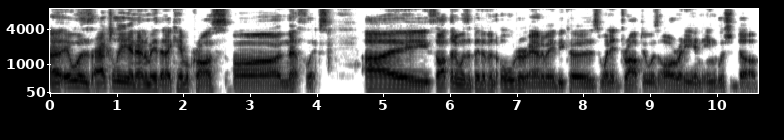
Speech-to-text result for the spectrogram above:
Uh, it was actually an anime that I came across on Netflix. I thought that it was a bit of an older anime because when it dropped, it was already an English dub.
